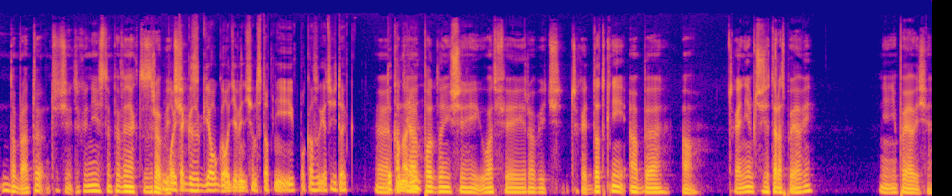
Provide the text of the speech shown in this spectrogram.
Dobra, to, to tylko nie jestem pewien, jak to zrobić. Wojtek zgiął go o 90 stopni i pokazuje coś do, e, do kamery. Ja podnieśli łatwiej robić. Czekaj, dotknij, aby. O, czekaj, nie wiem, czy się teraz pojawi. Nie, nie pojawi się.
